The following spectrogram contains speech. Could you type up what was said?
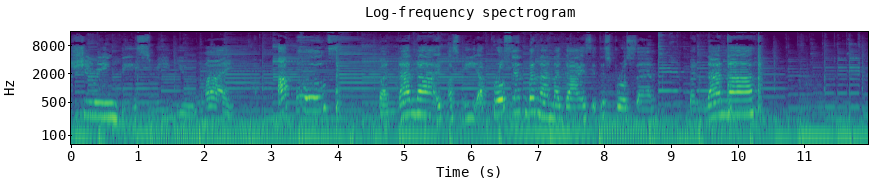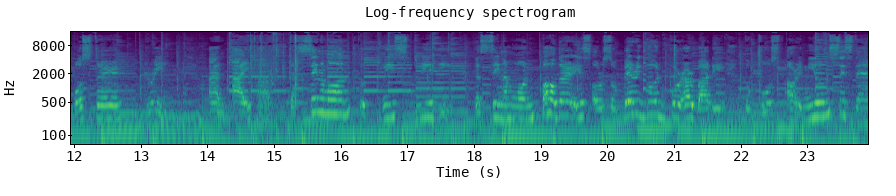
sharing this with you. My apples, banana. It must be a frozen banana guys. It is frozen. Banana booster drink and I have the cinnamon to twist it. The cinnamon powder is also very good for our body to boost our immune system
